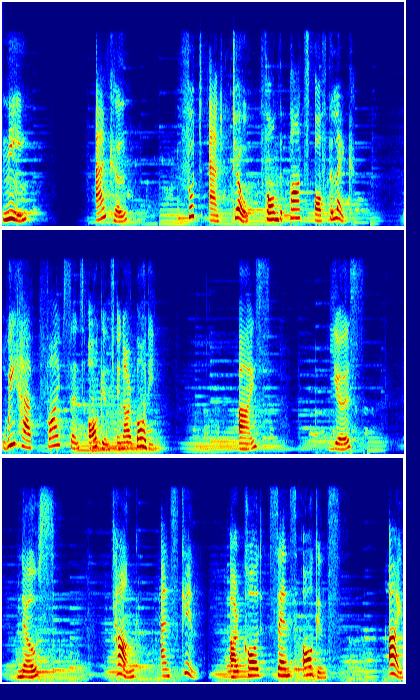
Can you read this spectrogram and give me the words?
knee, ankle, foot and toe form the parts of the leg. We have five sense organs in our body. Eyes, ears, nose, tongue and skin are called sense organs. Eyes.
